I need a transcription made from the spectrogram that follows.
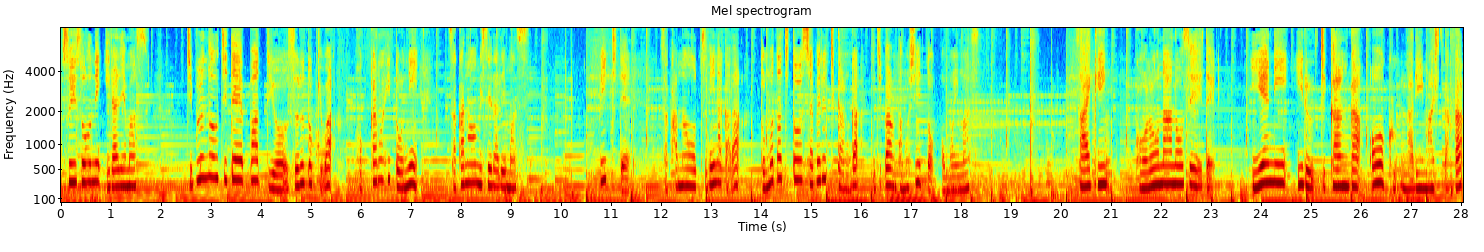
水槽にいられます。自分の家でパーティーをするときは他の人に魚を見せられます。ビーチで魚を釣りながら友達と喋る時間が一番楽しいと思います。最近コロナのせいで家にいる時間が多くなりましたが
